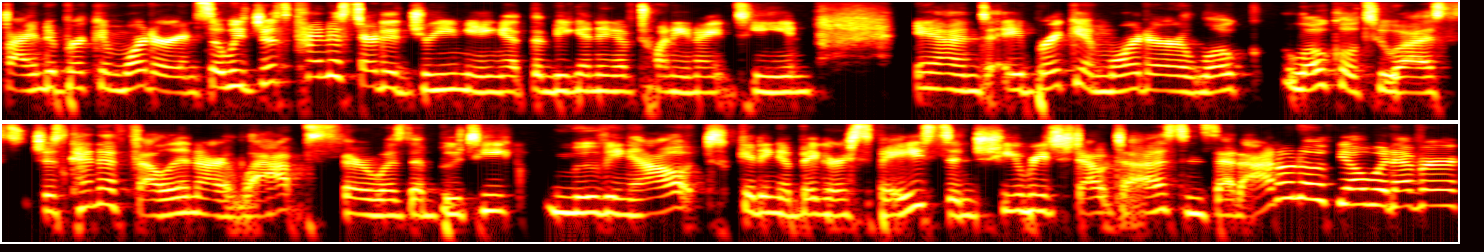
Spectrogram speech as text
find a brick and mortar. And so we just kind of started dreaming at the beginning of 2019. And a brick and mortar lo- local to us just kind of fell in our laps. There was a boutique moving out, getting a bigger space. And she reached out to us and said, I don't know if y'all would ever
